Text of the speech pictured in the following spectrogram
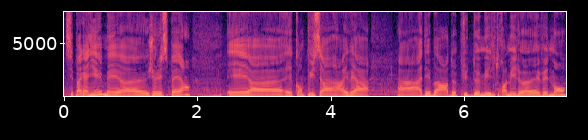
C'est pas gagné, mais euh, je l'espère. Et, qu'on puisse arriver à, à, des barres de plus de 2000, 3000 événements.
